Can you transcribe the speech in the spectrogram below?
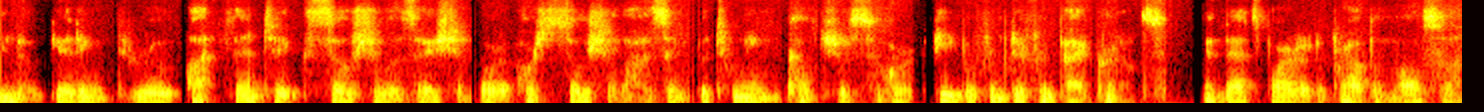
you know, getting through authentic socialization or, or socializing between cultures or people from different backgrounds. And that's part of the problem also.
